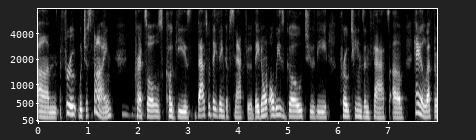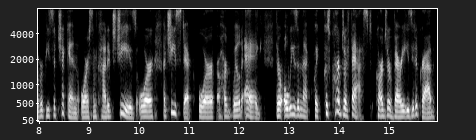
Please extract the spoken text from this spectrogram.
um, fruit, which is fine, mm-hmm. pretzels, cookies. That's what they think of snack food. They don't always go to the proteins and fats of, hey, a leftover piece of chicken or some cottage cheese or a cheese stick or a hard boiled egg. They're always in that quick because carbs are fast. Carbs are very easy to grab.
